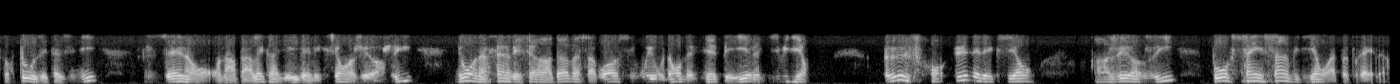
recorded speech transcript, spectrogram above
surtout aux États-Unis. Je disais, on, on en parlait quand il y a eu l'élection en Géorgie. Nous, on a fait un référendum à savoir si oui ou non on devient un pays avec 10 millions. Eux font une élection en Géorgie pour 500 millions à peu près. Là.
